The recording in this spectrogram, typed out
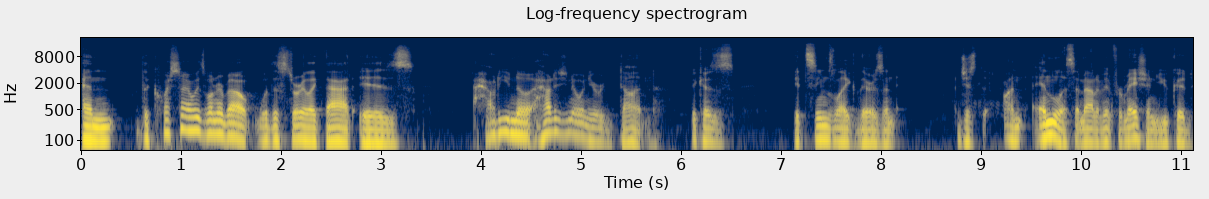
And the question I always wonder about with a story like that is, how do you know? How did you know when you were done? Because it seems like there's an just an endless amount of information. You could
